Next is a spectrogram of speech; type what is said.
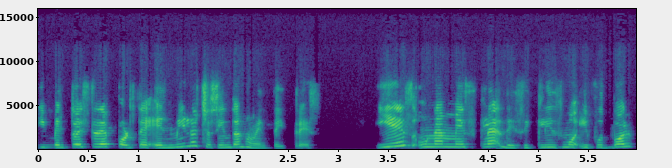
inventó este deporte en 1893 y es una mezcla de ciclismo y fútbol.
